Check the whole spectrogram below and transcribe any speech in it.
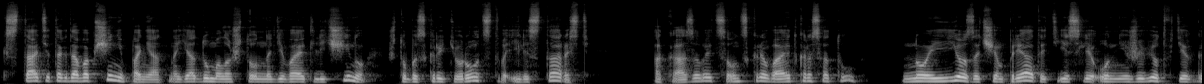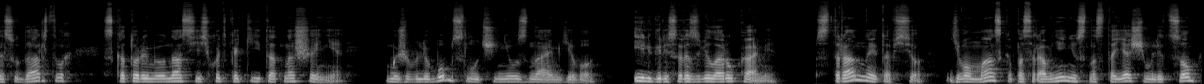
Кстати, тогда вообще непонятно, я думала, что он надевает личину, чтобы скрыть уродство или старость. Оказывается, он скрывает красоту. Но ее зачем прятать, если он не живет в тех государствах, с которыми у нас есть хоть какие-то отношения? Мы же в любом случае не узнаем его». Ильгрис развела руками. «Странно это все. Его маска по сравнению с настоящим лицом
